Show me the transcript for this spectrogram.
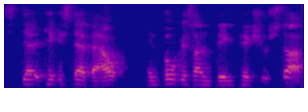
st- take a step out and focus on big picture stuff.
